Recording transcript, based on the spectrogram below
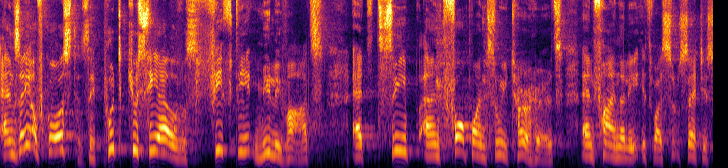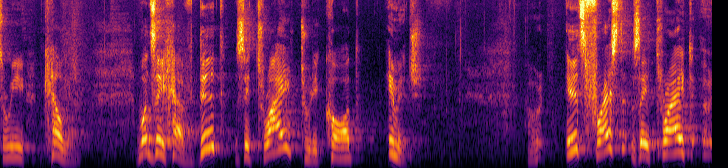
And they, of course, they put QCL with 50 milliwatts at 3 and 4.3 terahertz, and finally it was 33 Kelvin. What they have did, they tried to record image. It's first they tried, uh,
